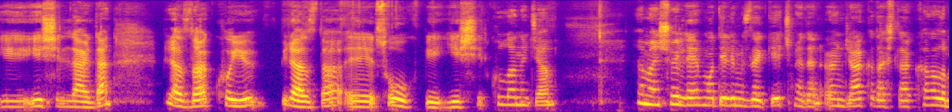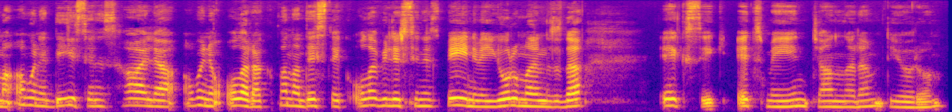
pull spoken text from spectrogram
e, yeşillerden Biraz daha koyu, biraz da e, soğuk bir yeşil kullanacağım. Hemen şöyle modelimize geçmeden önce arkadaşlar kanalıma abone değilseniz hala abone olarak bana destek olabilirsiniz. Beğeni ve yorumlarınızı da eksik etmeyin canlarım diyorum.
